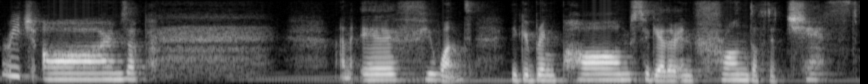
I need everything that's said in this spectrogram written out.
reach arms up. And if you want, you could bring palms together in front of the chest.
